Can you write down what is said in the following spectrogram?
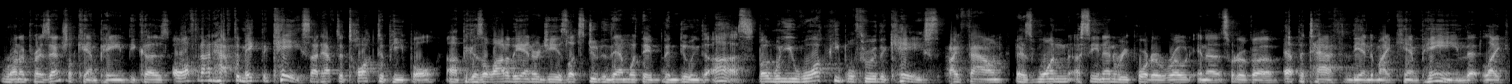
run a presidential campaign because often I'd have to make the case. I'd have to talk to people uh, because a lot of the energy is let's do to them what they've been doing to us. But when you walk people through the case, I found, as one a CNN reporter wrote in a sort of a epitaph at the end of my campaign, that like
